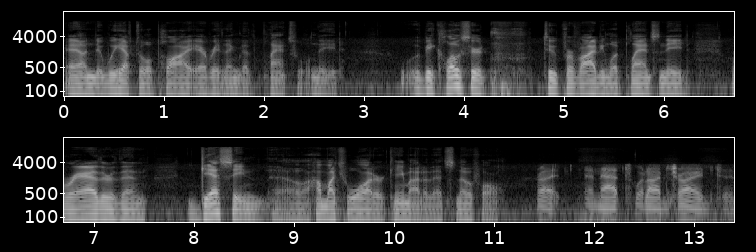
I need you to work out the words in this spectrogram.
and we have to apply everything that the plants will need. We'd be closer to providing what plants need, rather than guessing uh, how much water came out of that snowfall. right, and that's what I'm trying to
